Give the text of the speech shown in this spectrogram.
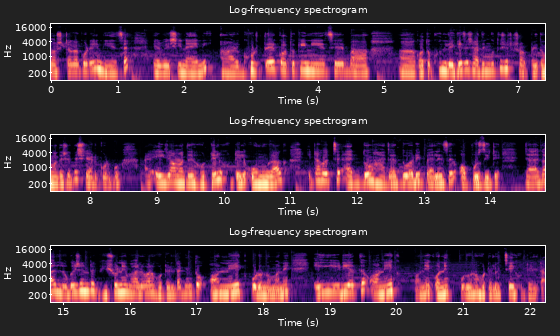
দশ টাকা করেই নিয়েছে, এর বেশি নেয়নি। আর ঘুরতে কত কি নিয়েছে বা কতক্ষণ কতক্ষণ লেগেছে স্বাধীন গতি, সেটা সবটাই তোমাদের সাথে শেয়ার করব। আর এই যে আমাদের হোটেল হোটেল অনুরাগ, এটা হচ্ছে একদম হাজারদুয়ারি প্যালেসের অপোজিটে জায়গার লোকেশনটা ভীষণই ভালো, আর হোটেলটা কিন্তু অনেক পুরনো মানে এই এরিয়াতে অনেক অনেক অনেক পুরনো হোটেল হচ্ছে এই হোটেলটা।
